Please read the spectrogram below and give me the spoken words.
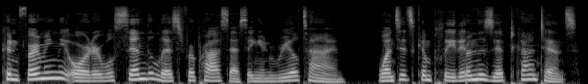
Confirming the order will send the list for processing in real time once it's completed from the zipped contents.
